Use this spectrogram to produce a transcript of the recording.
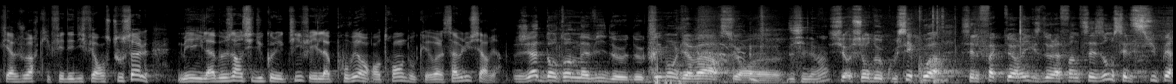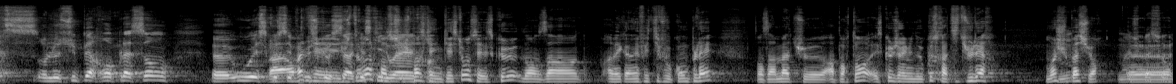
qui est un joueur qui fait des différences tout seul, mais il a besoin aussi du collectif et il l'a prouvé en rentrant. Donc, voilà, ça va lui servir. J'ai hâte d'entendre l'avis de, de, Clément Gavard sur, euh, sur, sur deux coups. C'est quoi? C'est le facteur X de la fin de saison? C'est le super, le super remplaçant? Euh, ou est-ce que bah, c'est plus que ça? Qu'est-ce Je pense qu'il y a une question, c'est est-ce que dans un, avec un effectif au complet, dans un match euh, important, est-ce que Jérémy Doku sera titulaire? Moi, je suis pas sûr. Ouais, je suis pas sûr Euh,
